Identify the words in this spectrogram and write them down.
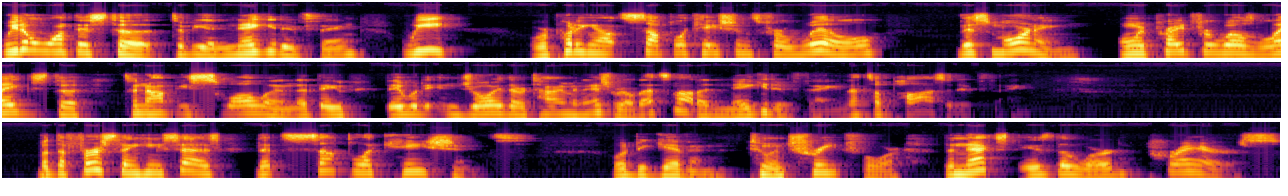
we don't want this to, to be a negative thing. We were putting out supplications for Will this morning when we prayed for Will's legs to, to not be swollen, that they, they would enjoy their time in Israel. That's not a negative thing, that's a positive thing. But the first thing he says that supplications would be given to entreat for. The next is the word prayers.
